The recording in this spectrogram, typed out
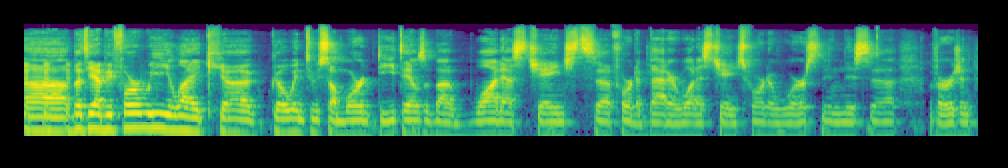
uh, but yeah before we like uh, go into some more details about what has changed uh, for the better what has changed for the worst in this uh, version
